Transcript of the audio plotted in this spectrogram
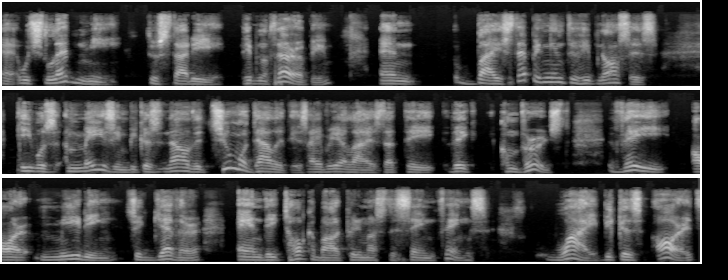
Uh, which led me to study hypnotherapy. And by stepping into hypnosis, it was amazing because now the two modalities I realized that they they converged. They are meeting together and they talk about pretty much the same things. Why? Because art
